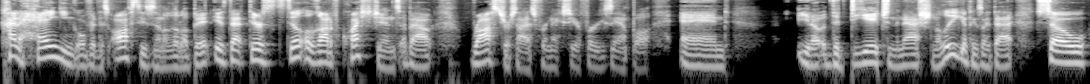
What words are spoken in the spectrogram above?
kind of hanging over this offseason a little bit is that there's still a lot of questions about roster size for next year, for example, and you know the DH in the National League and things like that. So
